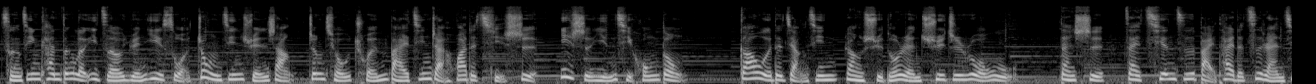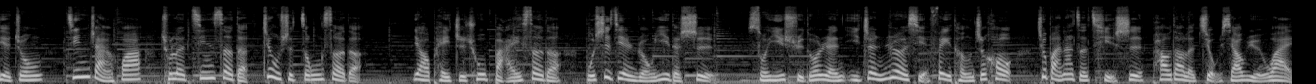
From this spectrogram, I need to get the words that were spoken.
曾经刊登了一则园艺所重金悬赏征求纯白金盏花的启事，一时引起轰动。高额的奖金让许多人趋之若鹜。但是在千姿百态的自然界中，金盏花除了金色的，就是棕色的。要培植出白色的，不是件容易的事。所以，许多人一阵热血沸腾之后，就把那则启事抛到了九霄云外。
